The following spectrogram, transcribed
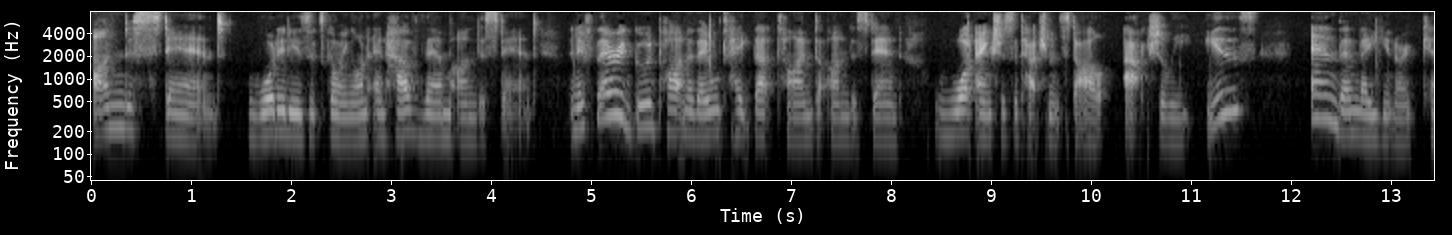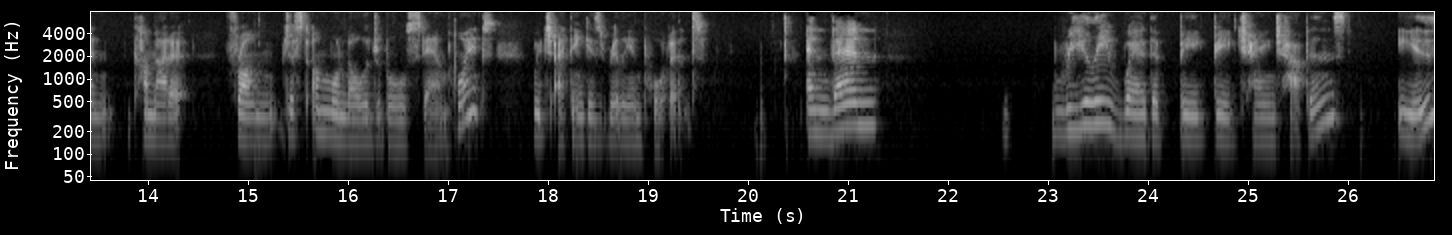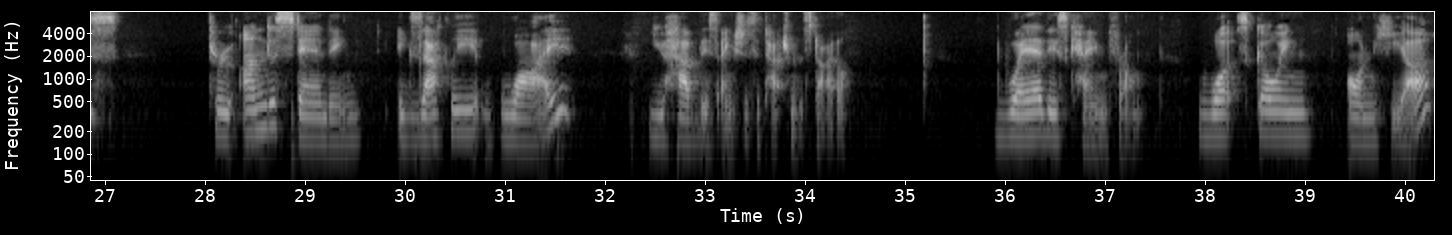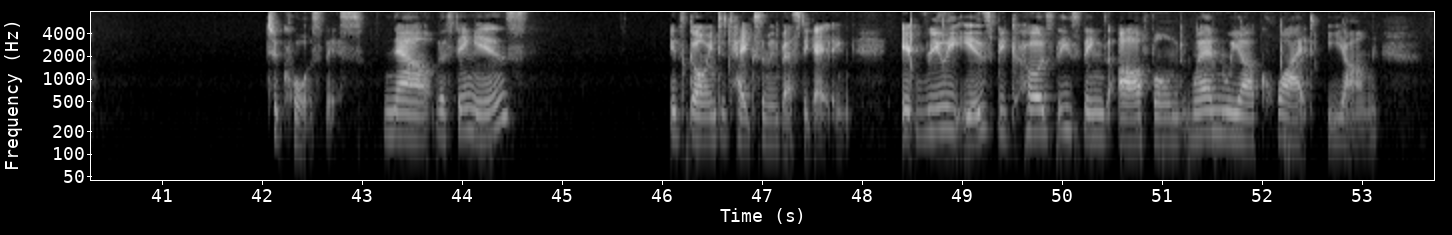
understand what it is that's going on, and have them understand. And if they're a good partner, they will take that time to understand what anxious attachment style actually is, and then they, you know, can come at it from just a more knowledgeable standpoint which I think is really important. And then, really, where the big, big change happens is through understanding exactly why you have this anxious attachment style. Where this came from, what's going on here to cause this. Now, the thing is, it's going to take some investigating. It really is because these things are formed when we are quite young.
